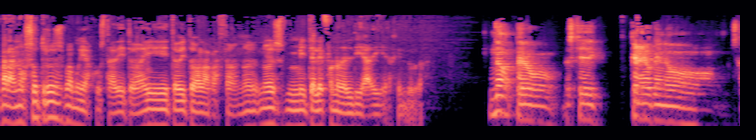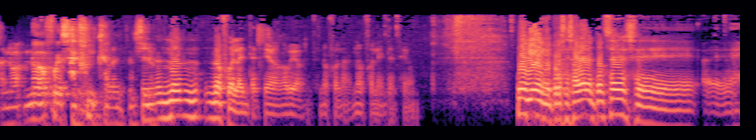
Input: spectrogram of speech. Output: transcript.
para nosotros va muy ajustadito, ahí te doy toda la razón. No, no es mi teléfono del día a día, sin duda. No, pero es que creo que no, o sea, no, no fue esa nunca la intención. No, no fue la intención, obviamente, no fue la, no fue la intención. Muy bien, el procesador entonces eh, eh,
